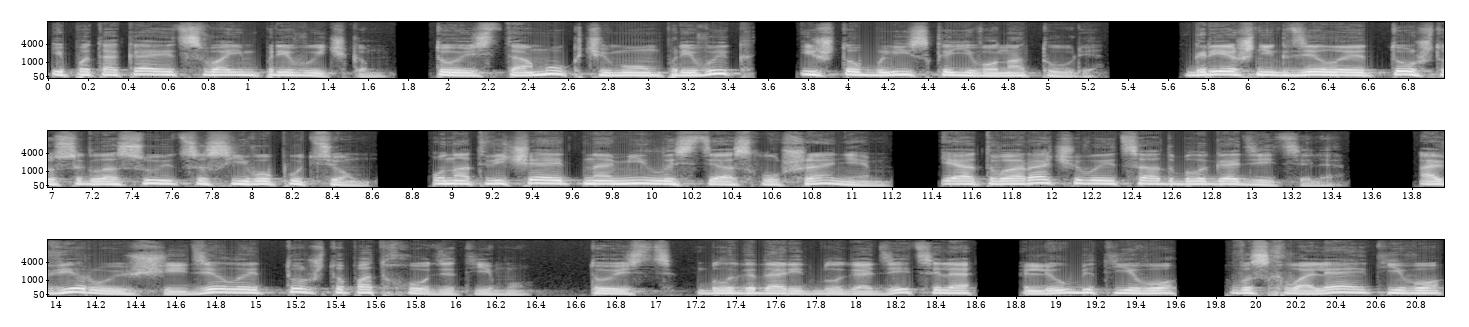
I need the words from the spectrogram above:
и потакает своим привычкам, то есть тому, к чему он привык и что близко его натуре. Грешник делает то, что согласуется с его путем. Он отвечает на милости ослушанием и отворачивается от благодетеля. А верующий делает то, что подходит ему, то есть благодарит благодетеля, любит его, восхваляет его,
